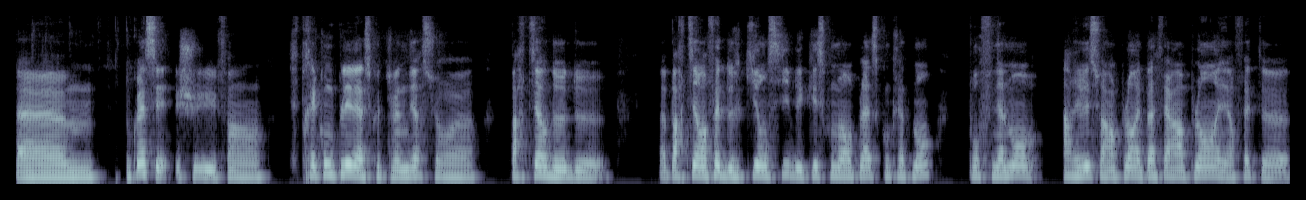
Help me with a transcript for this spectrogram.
donc, ouais, c'est, je suis, enfin, c'est très complet là ce que tu viens de dire sur euh, partir de, à partir en fait de qui on cible et qu'est-ce qu'on met en place concrètement pour finalement arriver sur un plan et pas faire un plan et en fait euh,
